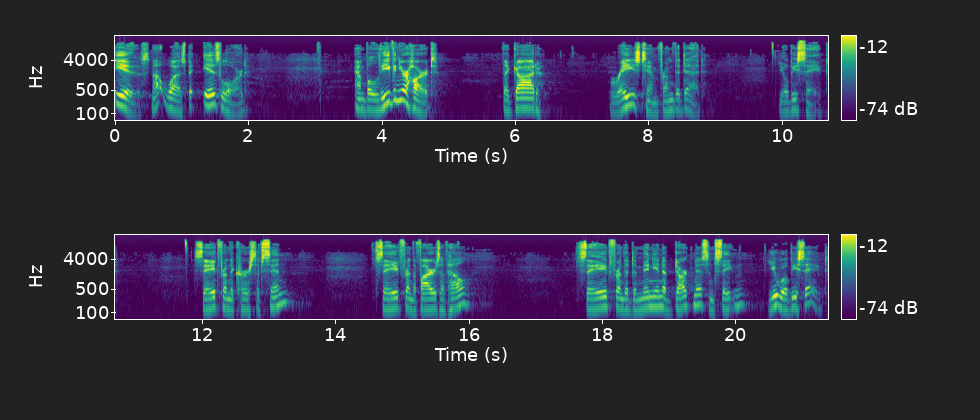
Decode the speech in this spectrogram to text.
is, not was, but is Lord, and believe in your heart that God raised him from the dead, you'll be saved. Saved from the curse of sin, saved from the fires of hell, saved from the dominion of darkness and Satan. You will be saved.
